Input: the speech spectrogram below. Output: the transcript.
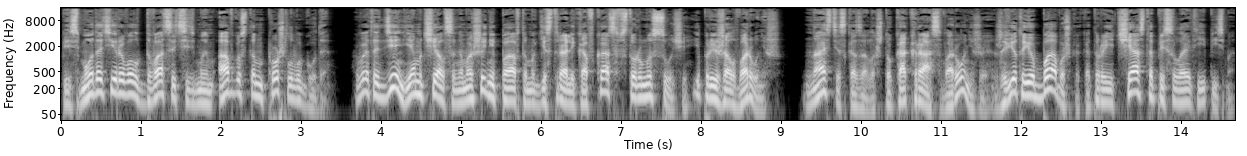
Письмо датировал 27 августом прошлого года. В этот день я мчался на машине по автомагистрали Кавказ в сторону Сочи и приезжал в Воронеж. Настя сказала, что как раз в Воронеже живет ее бабушка, которая часто присылает ей письма.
